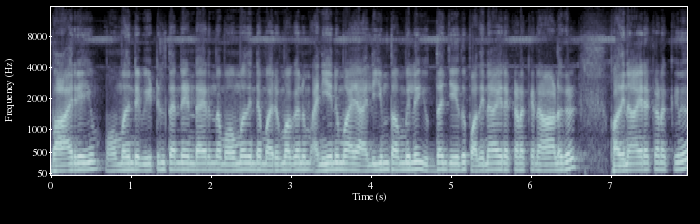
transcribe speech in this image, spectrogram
ഭാര്യയും മുഹമ്മദിന്റെ വീട്ടിൽ തന്നെ ഉണ്ടായിരുന്ന മുഹമ്മദിന്റെ മരുമകനും അനിയനുമായ അലിയും തമ്മിൽ യുദ്ധം ചെയ്ത് പതിനായിരക്കണക്കിന് ആളുകൾ പതിനായിരക്കണക്കിന്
